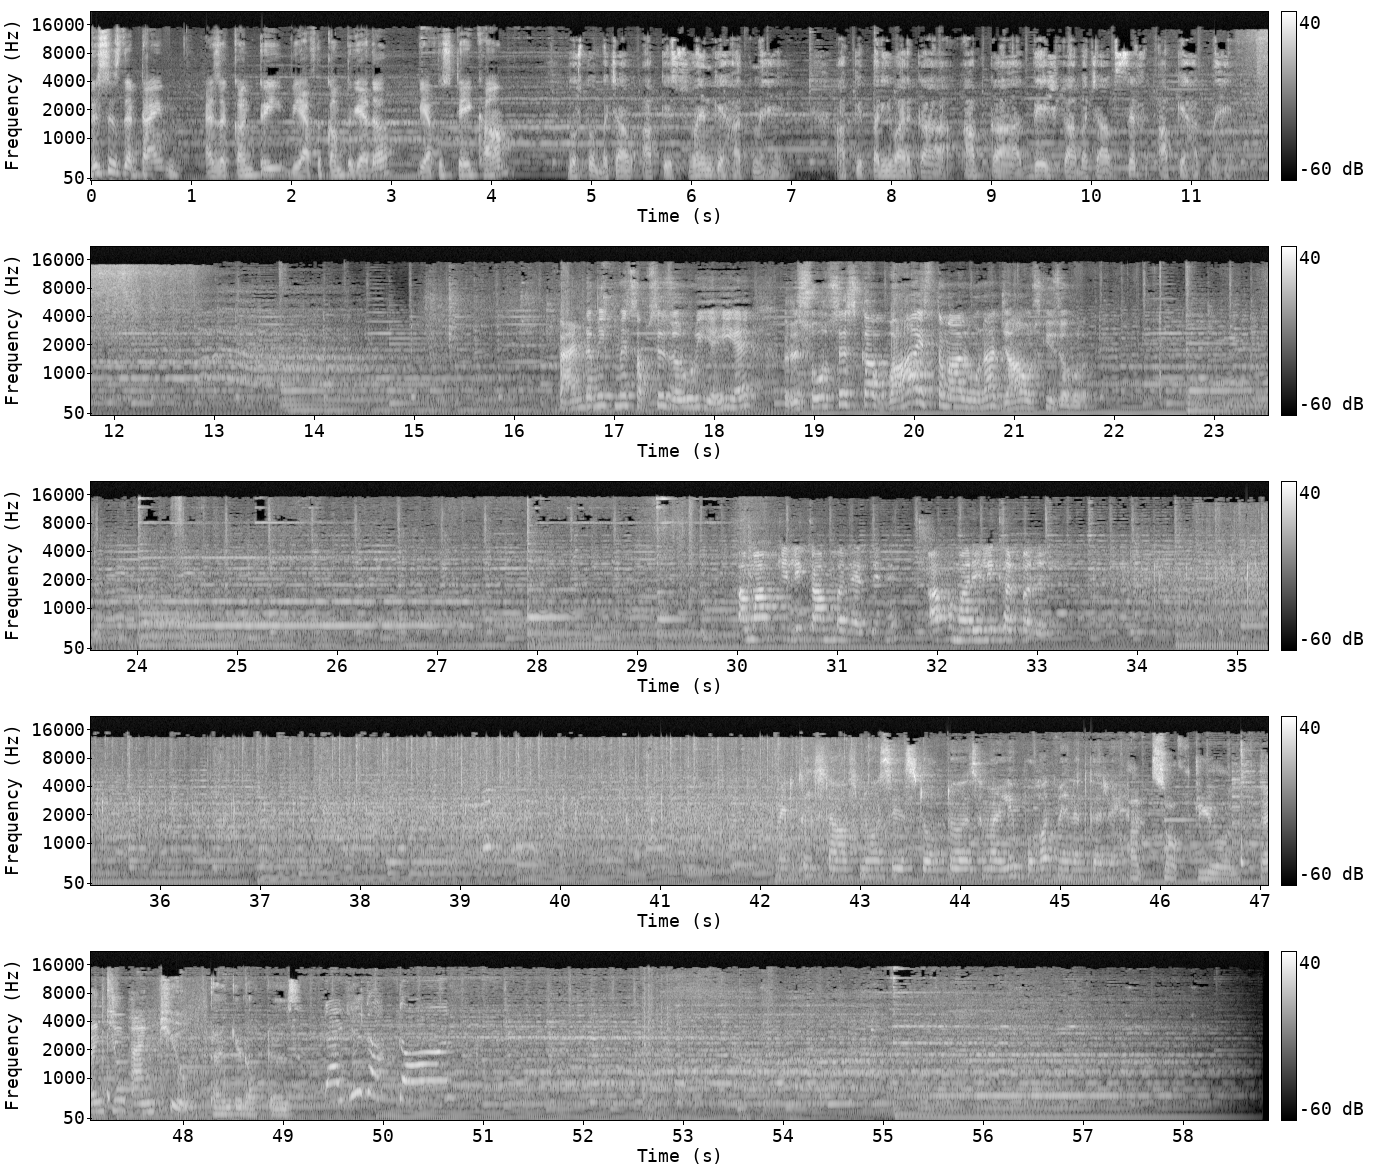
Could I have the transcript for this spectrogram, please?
This is the time as a country we have to come together, we have to stay calm. दोस्तों बचाव आपके स्वयं के हाथ में है। आपके परिवार का आपका देश का बचाव सिर्फ़ आपके हाथ में है। पैंडमिक में सबसे ज़रूरी यही है रिसोर्सेस का वहाँ इस्तेमाल होना जहाँ उसकी ज़रूरत है। हम आपके लिए काम पर रहते हैं आप हमारे लिए घर पर रहें मेडिकल स्टाफ नर्सेस डॉक्टर्स हमारे लिए बहुत मेहनत कर रहे हैं thank you thank you all. Thank you. Thank you Thank you, doctors.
